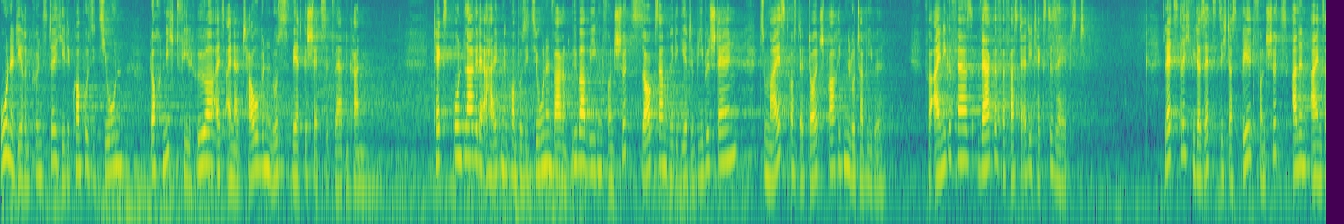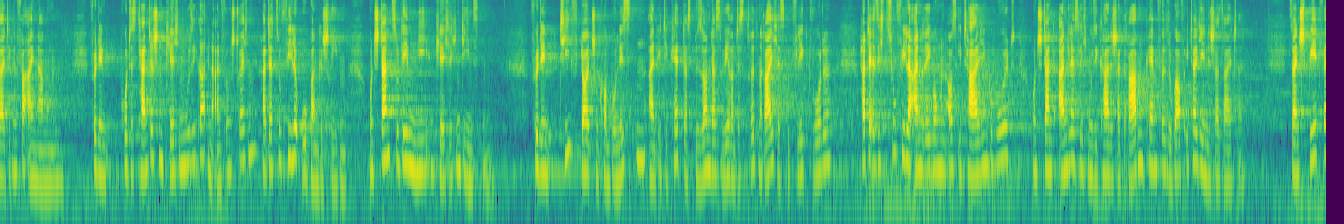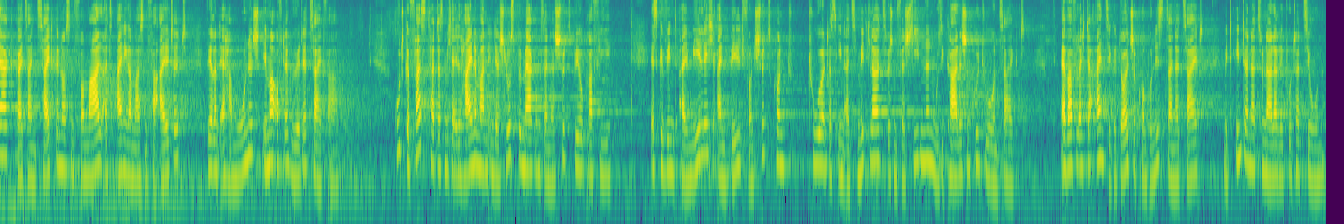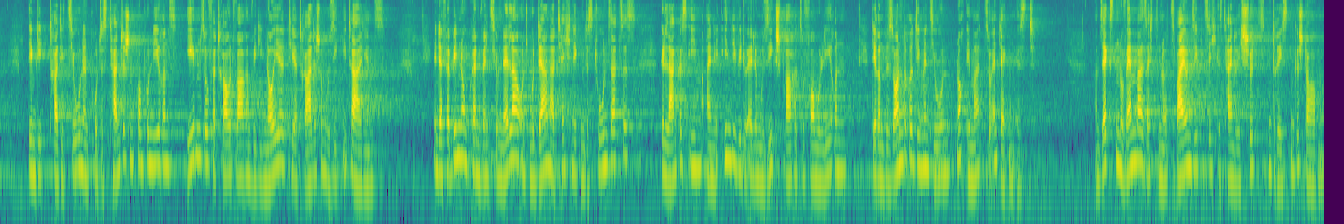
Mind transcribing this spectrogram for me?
ohne deren Künste jede Komposition doch nicht viel höher als einer tauben Nuss wertgeschätzt werden kann. Textgrundlage der erhaltenen Kompositionen waren überwiegend von Schütz sorgsam redigierte Bibelstellen, zumeist aus der deutschsprachigen Lutherbibel. Für einige Vers Werke verfasste er die Texte selbst. Letztlich widersetzt sich das Bild von Schütz allen einseitigen Vereinnahmungen. Für den protestantischen Kirchenmusiker in Anführungsstrichen hat er zu viele Opern geschrieben und stand zudem nie in kirchlichen Diensten. Für den tiefdeutschen Komponisten, ein Etikett, das besonders während des Dritten Reiches gepflegt wurde, hatte er sich zu viele Anregungen aus Italien geholt und stand anlässlich musikalischer Grabenkämpfe sogar auf italienischer Seite. Sein Spätwerk galt seinen Zeitgenossen formal als einigermaßen veraltet, während er harmonisch immer auf der Höhe der Zeit war. Gut gefasst hat das Michael Heinemann in der Schlussbemerkung seiner Schützbiografie es gewinnt allmählich ein Bild von Schützkontur, das ihn als Mittler zwischen verschiedenen musikalischen Kulturen zeigt. Er war vielleicht der einzige deutsche Komponist seiner Zeit mit internationaler Reputation, dem die Traditionen protestantischen Komponierens ebenso vertraut waren wie die neue theatralische Musik Italiens. In der Verbindung konventioneller und moderner Techniken des Tonsatzes gelang es ihm, eine individuelle Musiksprache zu formulieren, deren besondere Dimension noch immer zu entdecken ist. Am 6. November 1672 ist Heinrich Schütz in Dresden gestorben.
